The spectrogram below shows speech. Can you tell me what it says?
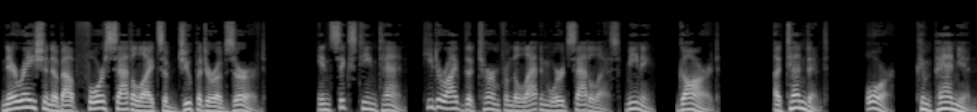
narration about four satellites of Jupiter observed, in 1610. He derived the term from the Latin word satellis, meaning guard, attendant, or companion.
